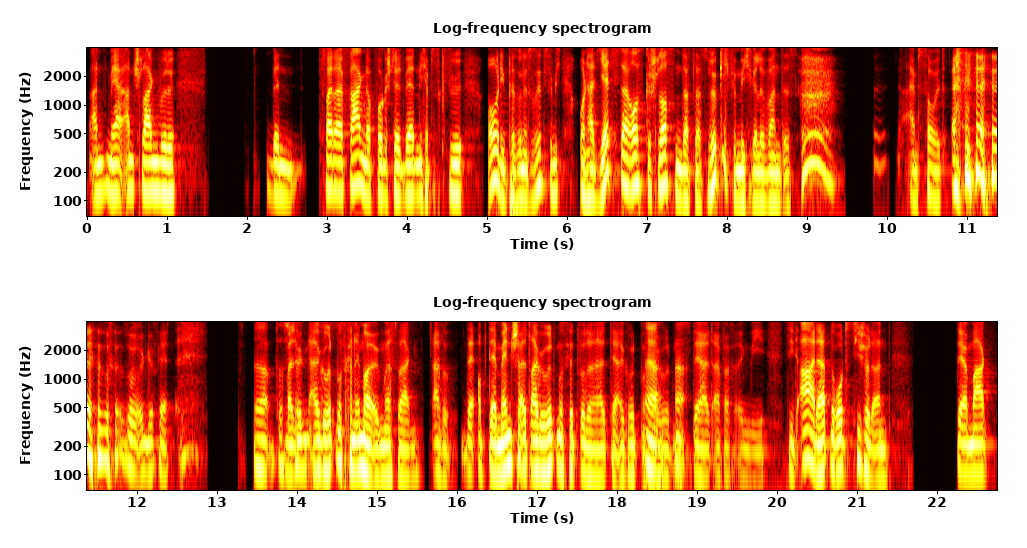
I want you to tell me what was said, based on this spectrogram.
an, mehr anschlagen würde, wenn zwei, drei Fragen davor gestellt werden. Ich habe das Gefühl, oh, die Person interessiert sich für mich und hat jetzt daraus geschlossen, dass das wirklich für mich relevant ist. I'm sold. so, so, ungefähr. Ja, das Weil stimmt. irgendein Algorithmus kann immer irgendwas sagen. Also, der, ob der Mensch als Algorithmus jetzt oder halt der Algorithmus, ja, Algorithmus, ja. der halt einfach irgendwie sieht, ah, der hat ein rotes T-Shirt an. Der mag,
